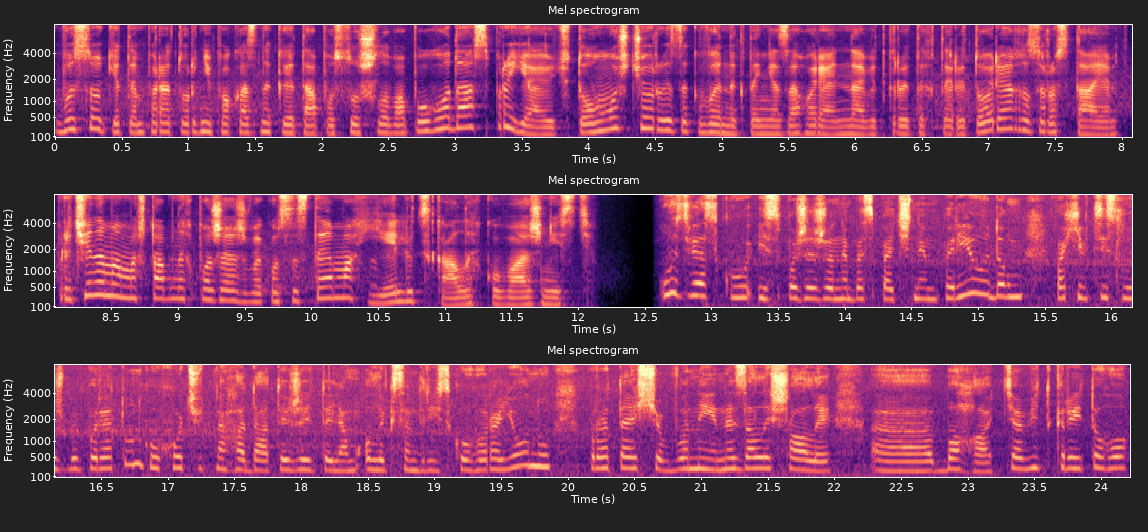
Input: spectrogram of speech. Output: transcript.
Високі температурні показники та посушлива погода сприяють тому, що ризик виникнення загорянь на відкритих територіях зростає. Причинами масштабних пожеж в екосистемах є людська легковажність. У зв'язку із пожежонебезпечним періодом фахівці служби порятунку хочуть нагадати жителям Олександрійського району про те, щоб вони не залишали е, багаття відкритого,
